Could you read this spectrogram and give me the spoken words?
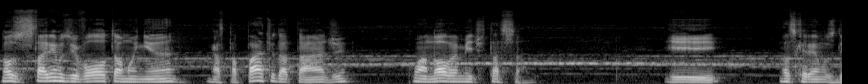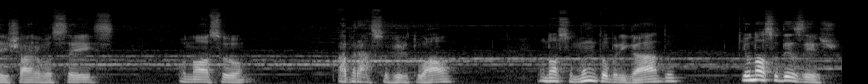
Nós estaremos de volta amanhã, nesta parte da tarde, com a nova meditação. E nós queremos deixar a vocês o nosso abraço virtual o nosso muito obrigado e o nosso desejo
